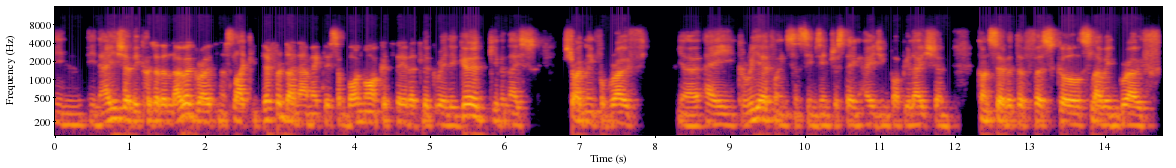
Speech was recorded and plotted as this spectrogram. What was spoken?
in in Asia because of the lower growth and a slightly different dynamic, there's some bond markets there that look really good given they're struggling for growth. You know, a Korea, for instance, seems interesting. Aging population, conservative fiscal, slowing growth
